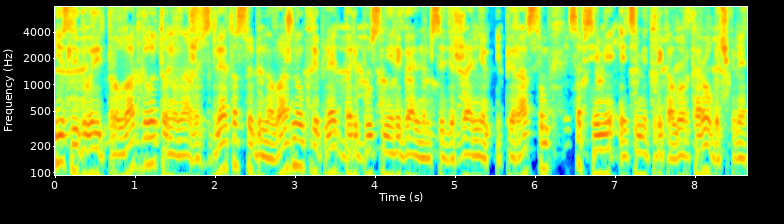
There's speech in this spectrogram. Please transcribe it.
Если говорить про Латгалы, то, на наш взгляд, особенно важно укреплять борьбу с нелегальным содержанием и пиратством со всеми этими триколор-коробочками.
